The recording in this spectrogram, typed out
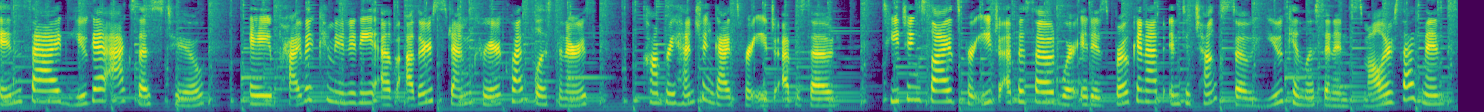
Inside, you get access to a private community of other STEM Career Quest listeners comprehension guides for each episode, teaching slides for each episode where it is broken up into chunks so you can listen in smaller segments,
